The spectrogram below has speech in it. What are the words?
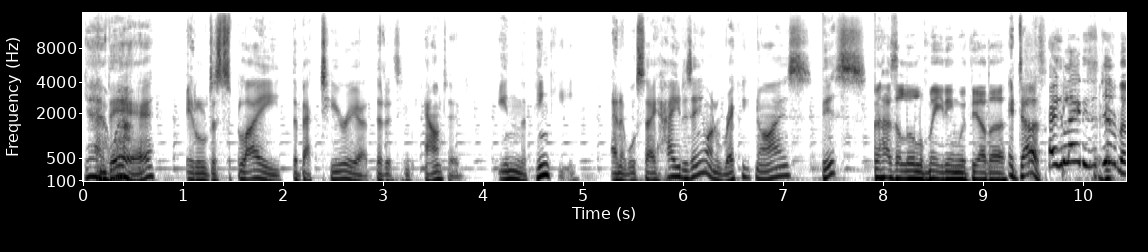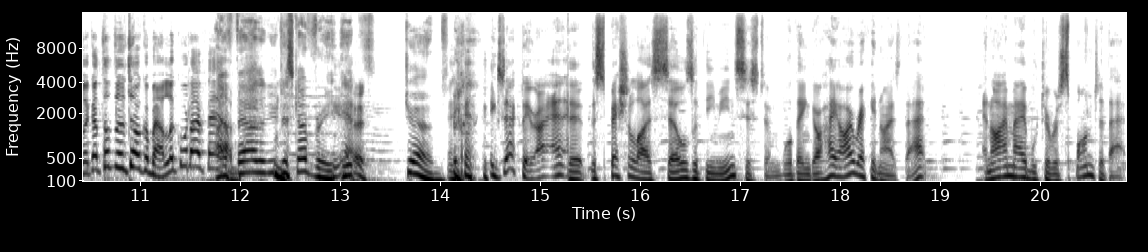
Yeah, and wow. there, it'll display the bacteria that it's encountered in the pinky, and it will say, hey, does anyone recognize this? It has a little meeting with the other. It does. Hey, ladies and gentlemen, I got something to talk about. Look what I found. I found. found a new discovery. Yeah. It's germs. exactly right. And the, the specialized cells of the immune system will then go, hey, I recognize that. And I'm able to respond to that.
